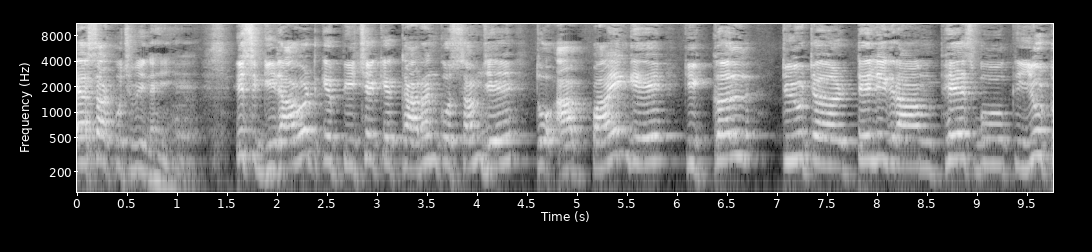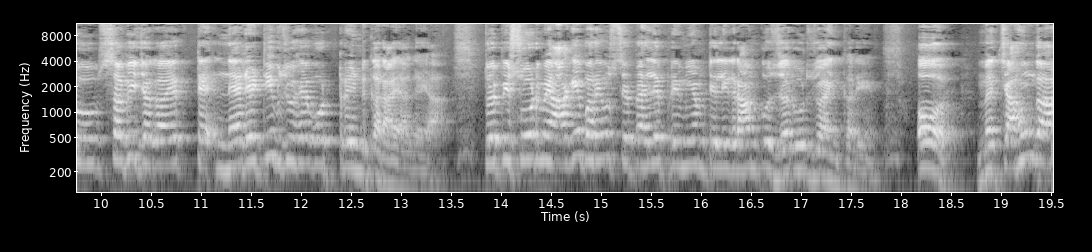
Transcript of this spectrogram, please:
ऐसा कुछ भी नहीं है। इस गिरावट के पीछे के कारण को समझे तो आप पाएँगे कि कल ट्विटर, टेलीग्राम, फेसबुक, यूट्यूब, सभी जगह एक नैरेटिव जो है वो ट्रेंड कराया गया। तो एपिसोड में आगे बढ़े, उससे पहले प्रीमियम टेलीग्राम को ज़रूर ज्वाइन करें। और मैं चाहूँगा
